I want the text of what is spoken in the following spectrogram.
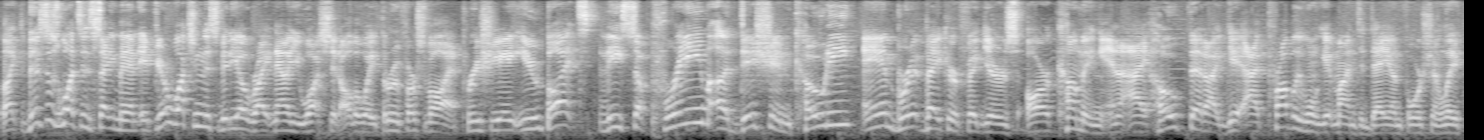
Like, this is what's insane, man. If you're watching this video right now, you watched it all the way through. First of all, I appreciate you. But the Supreme Edition Cody and Britt Baker figures are coming, and I hope that I get... I probably won't get mine today, unfortunately.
